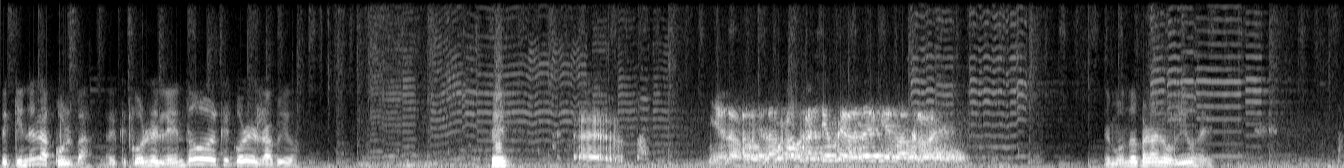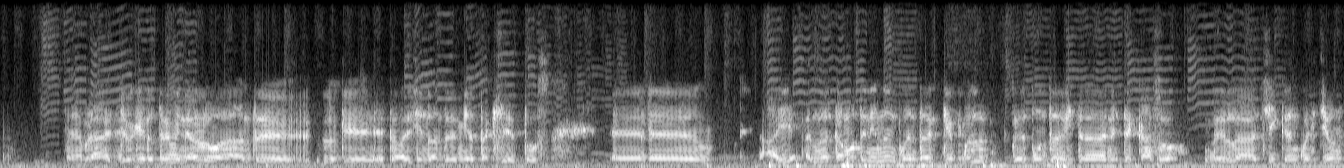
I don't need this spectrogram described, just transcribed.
¿De quién es la culpa? ¿El que corre lento o el que corre rápido? Sí. Eh, y en la, en la siempre gana el que más salvaje. El mundo es para los vivos. Eh. yo quiero terminarlo antes lo que estaba diciendo antes de mi ataque de tos. Eh, ahí no estamos teniendo en cuenta qué fue el punto de vista en este caso de la chica en cuestión.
